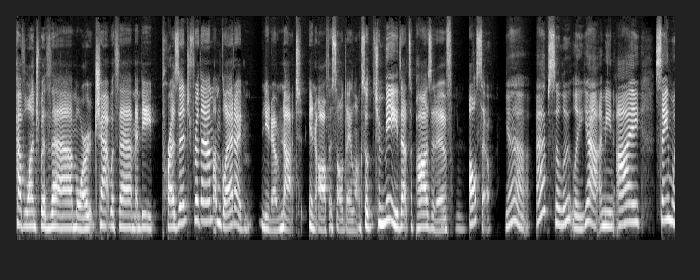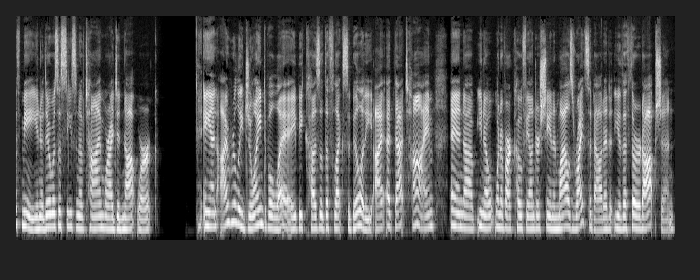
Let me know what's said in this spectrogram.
have lunch with them or chat with them and be present for them, I'm glad I'm, you know, not in office all day long. So to me, that's a positive mm-hmm. also. Yeah, absolutely. Yeah. I mean, I, same with me. You know, there was a season of time where I did not work. And I really joined Belay because of the flexibility. I at that time, and uh, you know, one of our co-founders, Shannon Miles, writes about it. You know, the third option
